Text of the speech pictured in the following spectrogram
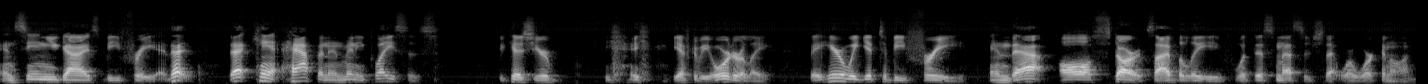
and seeing you guys be free. That, that can't happen in many places because you're, you have to be orderly. But here we get to be free. And that all starts, I believe, with this message that we're working on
